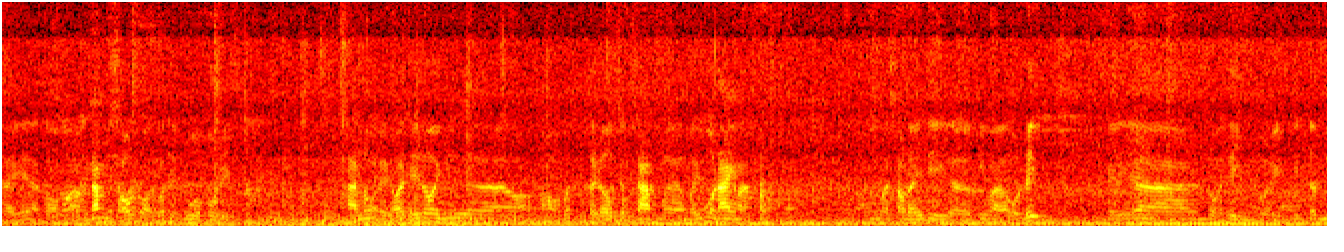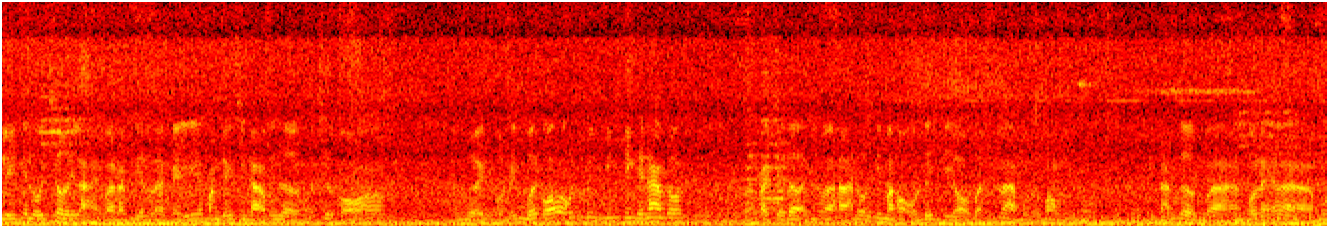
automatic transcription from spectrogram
thấy là có khoảng năm sáu đội có thể đua vô địch. Hà Nội nói thế thôi như uh, ờ, họ vẫn khởi đầu chậm chạp uh, mấy mùa nay mà. Nhưng mà sau đấy thì uh, khi mà ổn định cái uh, đội hình của cái, cái tâm lý cái lối chơi lại và đặc biệt là cái băng ghế chỉ đạo bây giờ họ chưa có người ổn định mới có huấn luyện viên Tinh Thế Nam thôi. Vẫn phải chờ đợi nhưng mà Hà Nội khi mà họ ổn định thì họ vẫn là một đội bóng đáng gờm và có lẽ là một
